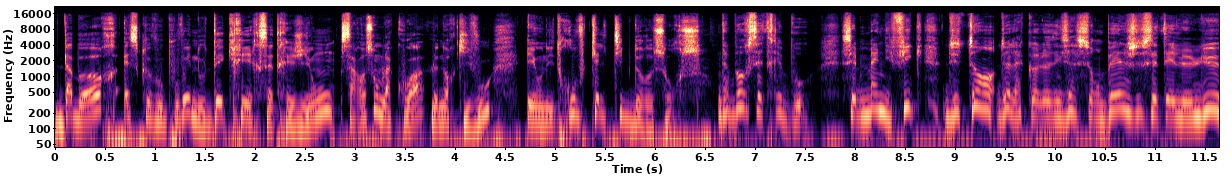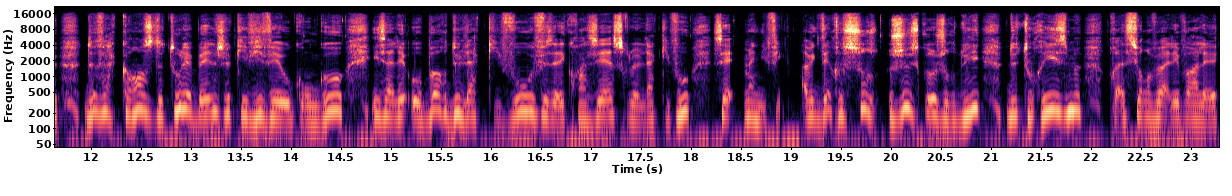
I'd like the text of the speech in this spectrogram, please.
D'abord, est-ce que vous pouvez nous décrire cette région? Ça ressemble à quoi, le Nord Kivu? Et on y trouve quel type de ressources? D'abord, c'est très beau. C'est magnifique. Du temps de la colonisation belge, c'était le lieu de vacances de tous les Belges qui vivaient au Congo. Ils allaient au bord du lac Kivu, ils faisaient des croisières sur le lac Kivu. C'est magnifique. Avec des ressources jusqu'aujourd'hui de tourisme, si on veut aller voir les,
